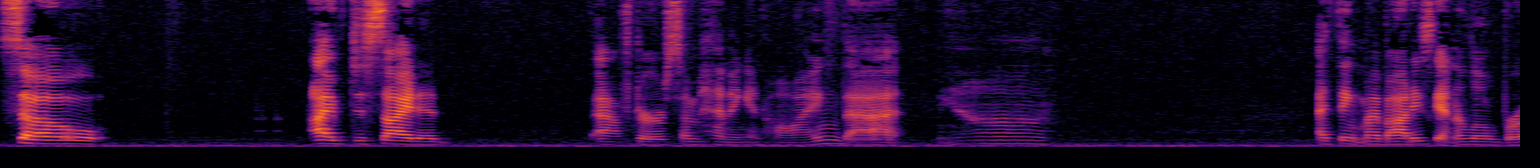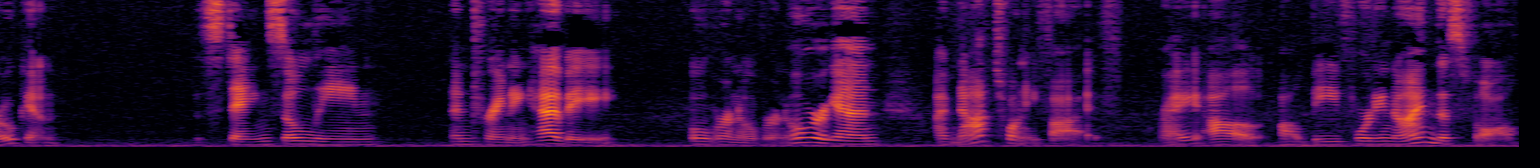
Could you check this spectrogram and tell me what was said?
So i've decided after some hemming and hawing that yeah i think my body's getting a little broken. Staying so lean and training heavy over and over and over again. I'm not 25 right? I'll i'll be 49 this fall.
